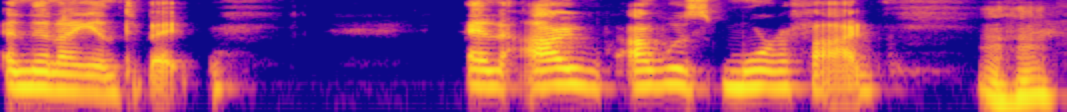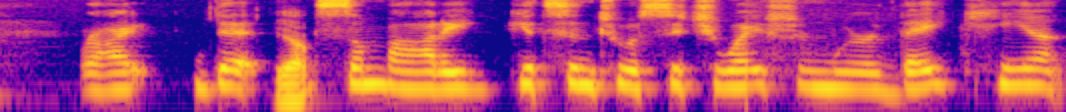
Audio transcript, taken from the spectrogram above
and then I intubate. And I, I was mortified hmm right? That Yep. somebody gets into a situation where they can't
